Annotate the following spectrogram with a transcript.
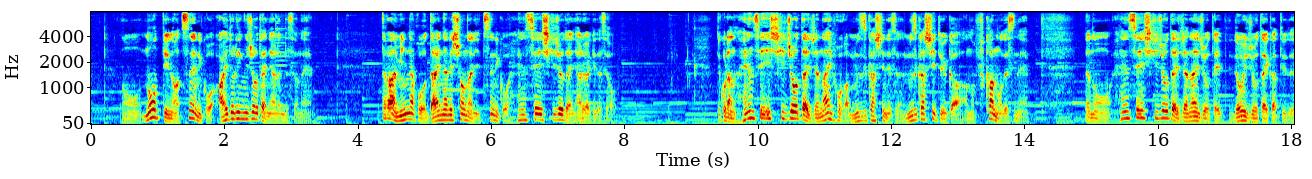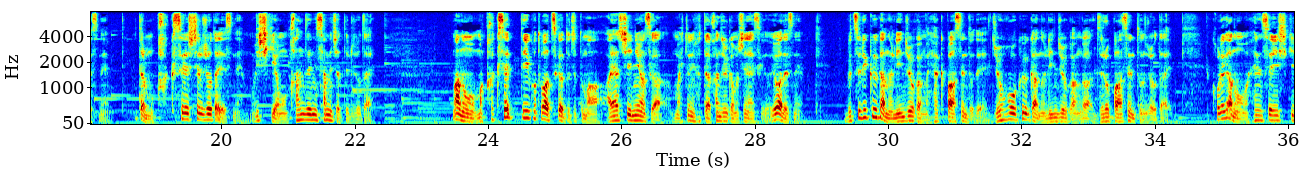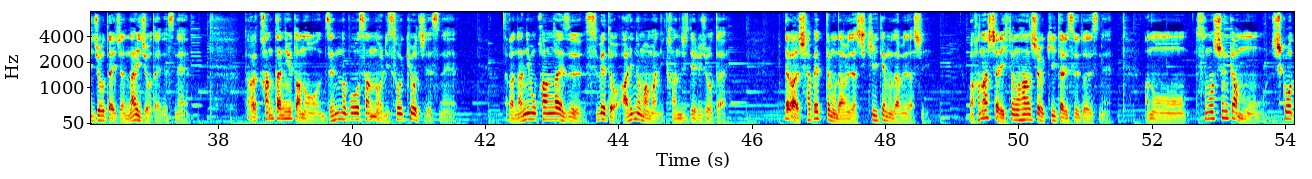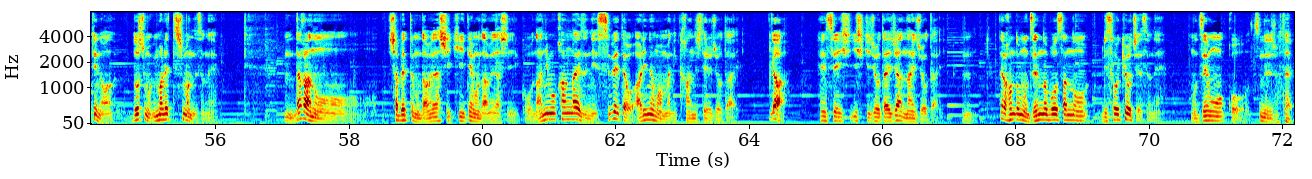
脳っていうのは常にこうアイドリング状態にあるんですよね。だからみんなこう大なり小なり常にこう変性意識状態にあるわけですよ。でこれあの変性意識状態じゃない方が難しいんですよね。難しいというかあの不可能ですね。あの変性意識状態じゃない状態ってどういう状態かっていうとですね言ったらもう覚醒してる状態ですね。もう意識がもう完全に冷めちゃってる状態。まああのまあ、覚醒っていう言葉を使うとちょっとまあ怪しいニュアンスが、まあ、人によっては感じるかもしれないですけど要はですね物理空間の臨場感が100%で情報空間の臨場感が0%の状態。これがの変性意識状態じゃない状態ですね。だから簡単に言うとあの禅の坊さんの理想境地ですね。だから何も考えず全てをありのままに感じている状態。だから喋ってもダメだし聞いてもダメだし、まあ、話したり人の話を聞いたりするとですねあの、その瞬間も思考っていうのはどうしても生まれてしまうんですよね。だからあのー、喋ってもダメだし聞いてもダメだしこう何も考えずに全てをありのままに感じてる状態が変性意識状態じゃない状態、うん、だから本当もう禅の坊さんの理想境地ですよね。もう禅をこう積んでる状態、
